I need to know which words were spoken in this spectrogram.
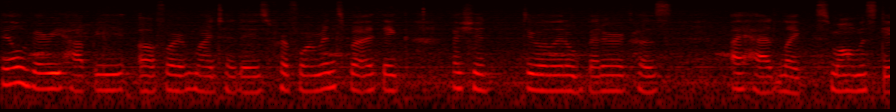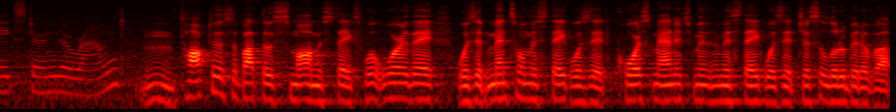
feel very happy uh, for my today's performance, but I think I should do a little better because I had like small mistakes during the round. Mm, talk to us about those small mistakes. What were they? Was it mental mistake? Was it course management mistake? Was it just a little bit of a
